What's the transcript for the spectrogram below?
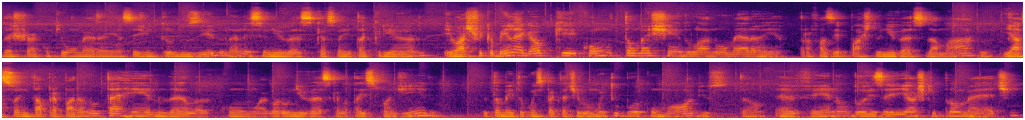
deixar com que o Homem-Aranha seja introduzido né, nesse universo que a Sony está criando. Eu acho que fica bem legal porque como estão mexendo lá no Homem-Aranha para fazer parte do universo da Marvel e a Sony está preparando o terreno dela com agora o universo que ela está expandindo, eu também tô com expectativa muito boa com Morbius, então é Venom 2 aí acho que promete.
